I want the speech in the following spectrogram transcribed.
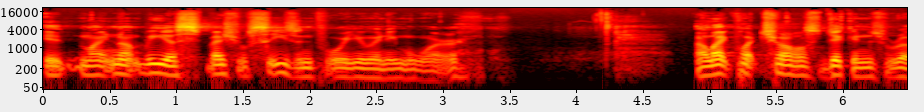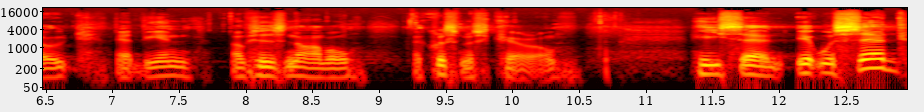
it might not be a special season for you anymore. I like what Charles Dickens wrote at the end of his novel, A Christmas Carol. He said, It was said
